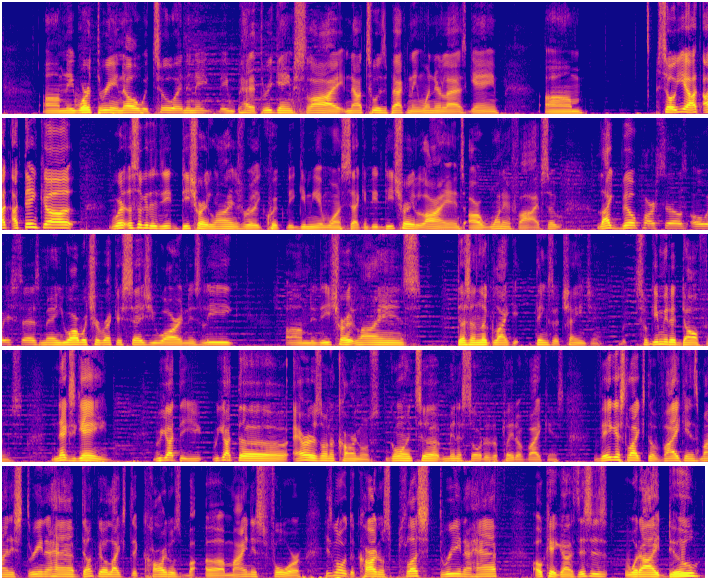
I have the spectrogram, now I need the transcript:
Um, they were three and zero oh with Tua, and then they, they had a three game slide. Now Tua is back and they won their last game. Um, so yeah, I, I think uh, let's look at the D- Detroit Lions really quickly. Give me one second. The Detroit Lions are one and five. So, like Bill Parcells always says, man, you are what your record says you are in this league. Um, the Detroit Lions doesn't look like things are changing. So give me the Dolphins. Next game, we got the we got the Arizona Cardinals going to Minnesota to play the Vikings. Vegas likes the Vikings minus three and a half. Dunkel likes the Cardinals uh, minus four. He's going with the Cardinals plus three and a half. Okay, guys, this is what I do.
